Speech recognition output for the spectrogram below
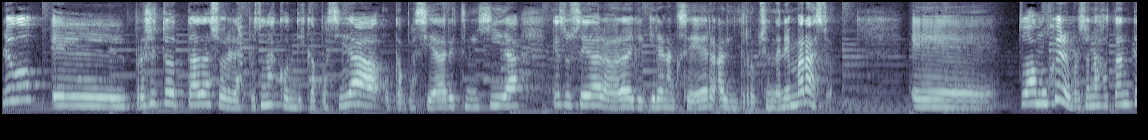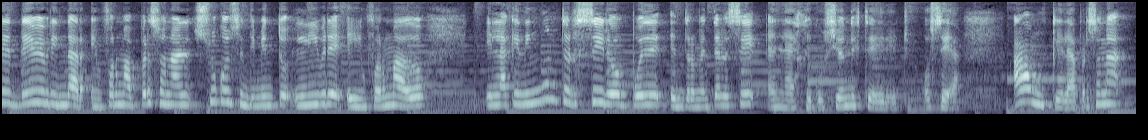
Luego, el proyecto trata sobre las personas con discapacidad o capacidad restringida que suceda a la hora de que quieran acceder a la interrupción del embarazo. Eh, toda mujer o persona gestante debe brindar en forma personal su consentimiento libre e informado en la que ningún tercero puede entrometerse en la ejecución de este derecho. O sea, aunque la persona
